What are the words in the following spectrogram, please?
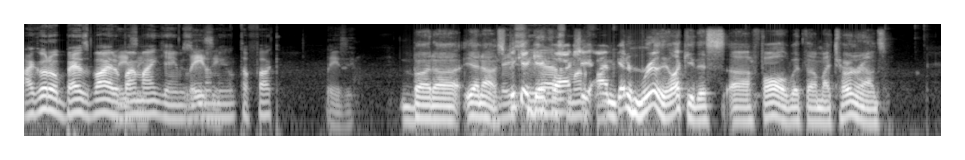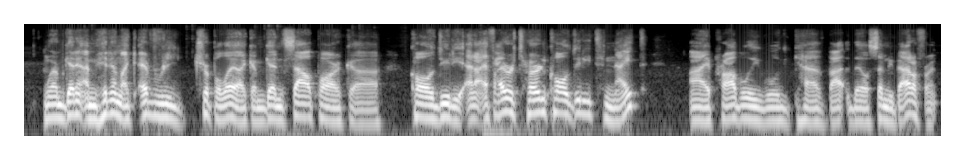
I go to Best Buy to buy my games. You know what I Lazy. mean, what the fuck? Lazy. but uh, yeah, no. Speaking of GameFly, actually. I'm getting really lucky this uh, fall with uh, my turnarounds, where I'm getting, I'm hitting like every AAA. Like I'm getting South Park, uh, Call of Duty, and if I return Call of Duty tonight, I probably will have. Ba- they'll send me Battlefront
